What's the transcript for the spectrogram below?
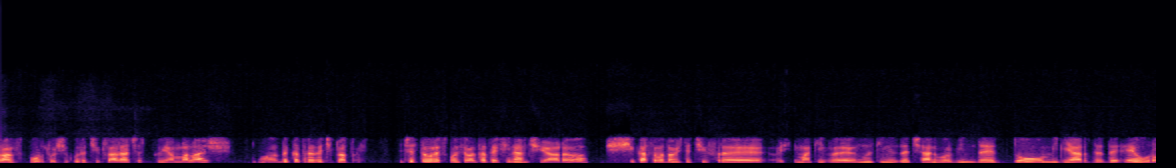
transportul și cu reciclarea acestui ambalaj uh, de către reciclatori. Deci este o responsabilitate financiară și ca să vă dau niște cifre estimative, în ultimii 10 ani vorbim de 2 miliarde de euro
